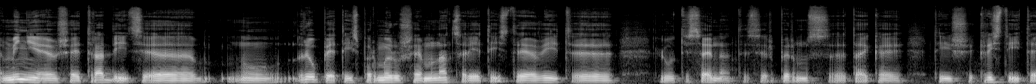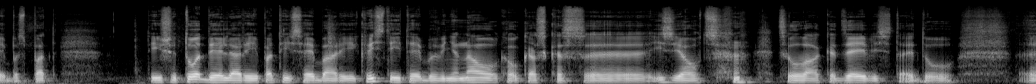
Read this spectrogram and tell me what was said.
minēju šeit tradīciju, nu, rūpēties par mirušiem un atcerieties tie vīti ļoti sena. Tas ir pirms tā, ka tīši kristītības pat. Uh, Tīši to dēļ arī patiesībā arī kristītība nav kaut kas, kas e, izjauc cilvēka dzīves tādu. E,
